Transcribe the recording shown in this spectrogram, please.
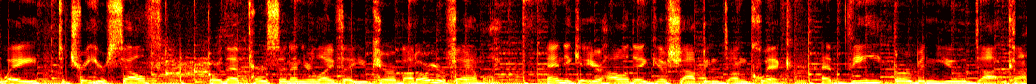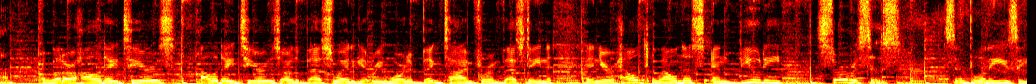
way to treat yourself or that person in your life that you care about or your family. And you get your holiday gift shopping done quick at theurbanu.com. And what are holiday tiers? Holiday tiers are the best way to get rewarded big time for investing in your health, wellness, and beauty services. Simple and easy.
